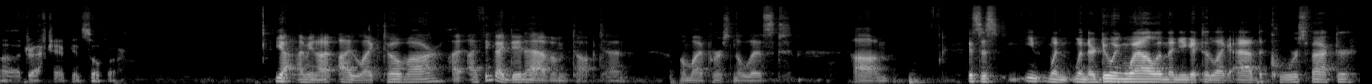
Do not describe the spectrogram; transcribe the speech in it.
uh, draft champions so far. Yeah, I mean, I, I like Tovar. I, I think I did have him top ten on my personal list. Um, it's just when when they're doing well, and then you get to like add the Coors factor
